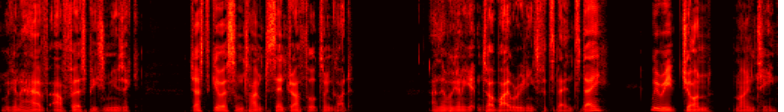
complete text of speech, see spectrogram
We're going to have our first piece of music just to give us some time to center our thoughts on God. And then we're going to get into our Bible readings for today. And today we read John 19.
